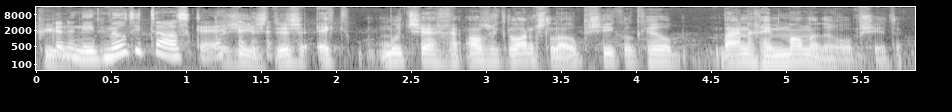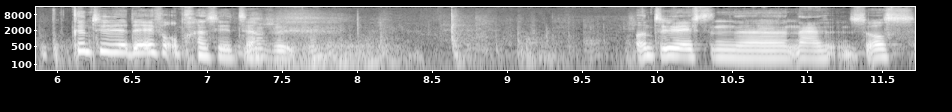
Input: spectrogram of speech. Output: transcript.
puur... kunnen niet multitasken. Precies, dus ik moet zeggen, als ik langsloop... zie ik ook heel, bijna geen mannen erop zitten. Kunt u er even op gaan zitten? Ja, zeker. Want u heeft een, eh, nou, zoals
